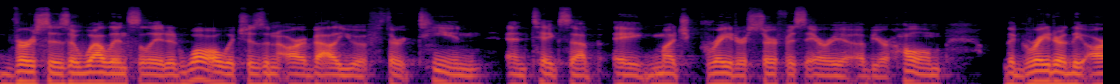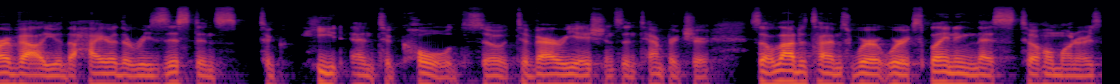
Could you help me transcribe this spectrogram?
versus a well-insulated wall, which is an R value of 13 and takes up a much greater surface area of your home the greater the R value, the higher the resistance to heat and to cold, so to variations in temperature. So a lot of times we're, we're explaining this to homeowners,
